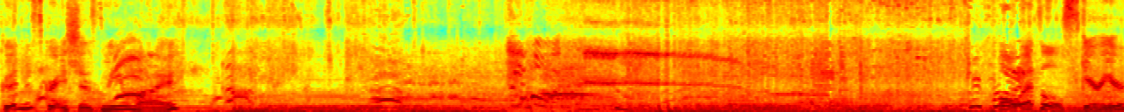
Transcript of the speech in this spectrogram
goodness gracious, me and my. Oh, that's a little scarier.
